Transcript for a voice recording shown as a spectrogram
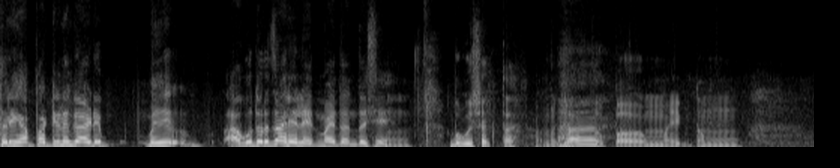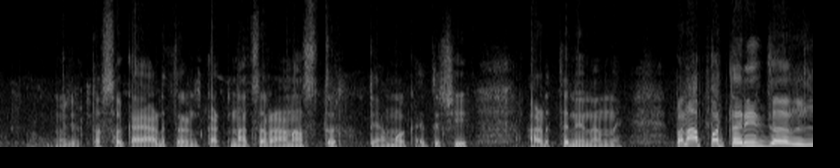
तरी ह्या फाटीनं गाडी म्हणजे अगोदर झालेले आहेत मैदान तसे. बघू शकता म्हणजे. आता प- म- एकदम म्हणजे तसं काय अडचण काटणाचं रान असतं त्यामुळं काय तशी अडचण येणार नाही पण आपण तरी ज-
